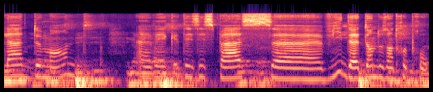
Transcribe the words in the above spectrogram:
la demande avec des espaces euh, vides dans nos entrepôts.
